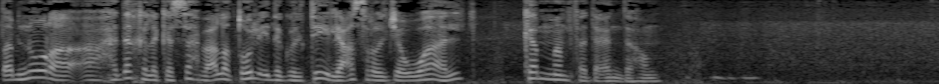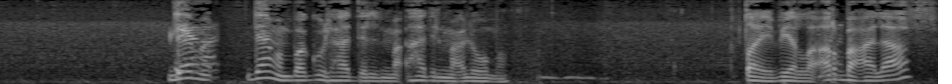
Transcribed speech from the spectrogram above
طيب نورة حدخلك السحب على طول. إذا قلتي لي عصر الجوال كم منفذ عندهم؟ دائما دائما بقول هذه الم... هذه المعلومة. طيب يلا أربع آلاف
